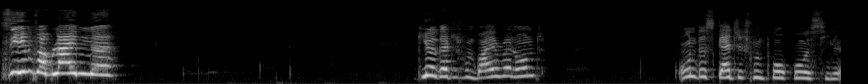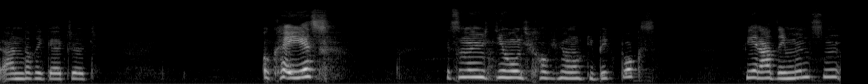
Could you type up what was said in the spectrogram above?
Sieben verbleibende. Gear Gadget von Byron und und das Gadget von Poco ist die andere Gadget. Okay, jetzt jetzt nehme ich die hole ich kaufe ich mir noch die Big Box. 84 Münzen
